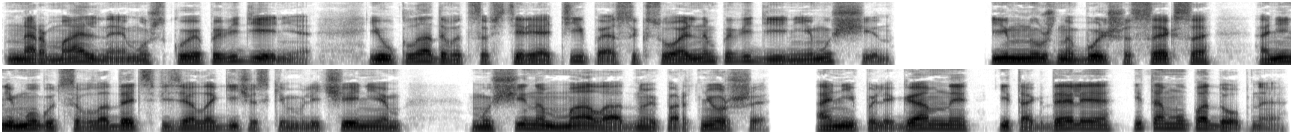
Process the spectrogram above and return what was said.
нормальное мужское поведение и укладываться в стереотипы о сексуальном поведении мужчин. Им нужно больше секса, они не могут совладать с физиологическим влечением, мужчинам мало одной партнерши, они полигамны и так далее и тому подобное.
